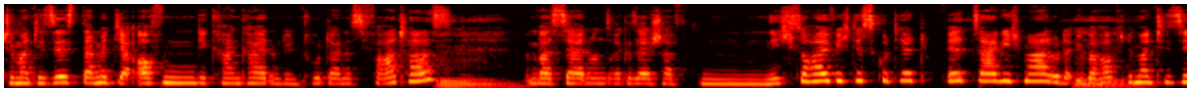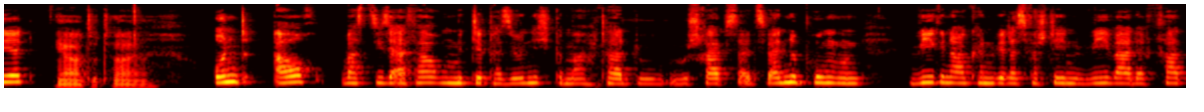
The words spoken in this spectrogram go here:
thematisierst damit ja offen die Krankheit und den Tod deines Vaters, Mhm. was ja in unserer Gesellschaft nicht so häufig diskutiert wird, sage ich mal, oder Mhm. überhaupt thematisiert. Ja, total. Und auch, was diese Erfahrung mit dir persönlich gemacht hat. Du beschreibst als Wendepunkt und wie genau können wir das verstehen? Wie war der Pfad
